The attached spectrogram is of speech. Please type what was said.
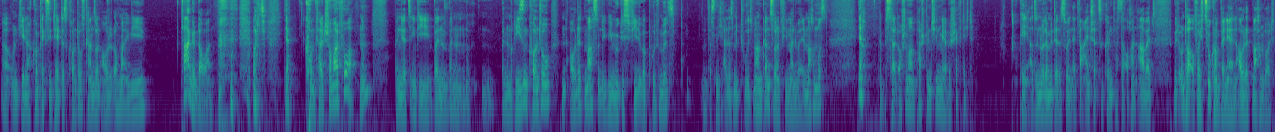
Und je nach Komplexität des Kontos kann so ein Audit auch mal irgendwie Tage dauern. und ja, kommt halt schon mal vor. Ne? Wenn du jetzt irgendwie bei einem, bei, einem, bei einem Riesenkonto ein Audit machst und irgendwie möglichst viel überprüfen willst und das nicht alles mit Tools machen kannst, sondern viel manuell machen musst, ja, dann bist du halt auch schon mal ein paar Stündchen mehr beschäftigt. Okay, also nur damit ihr das so in etwa einschätzen könnt, was da auch an Arbeit mitunter auf euch zukommt, wenn ihr ein Audit machen wollt.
